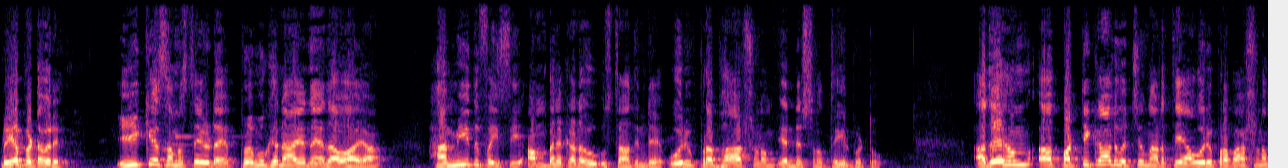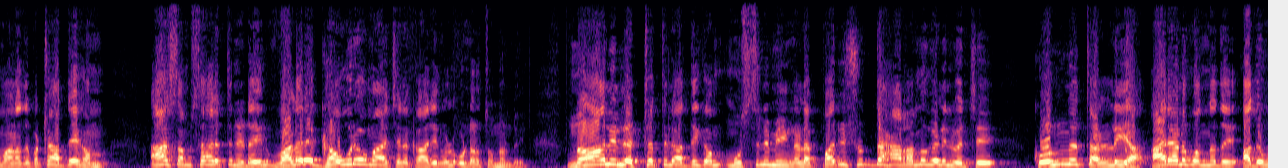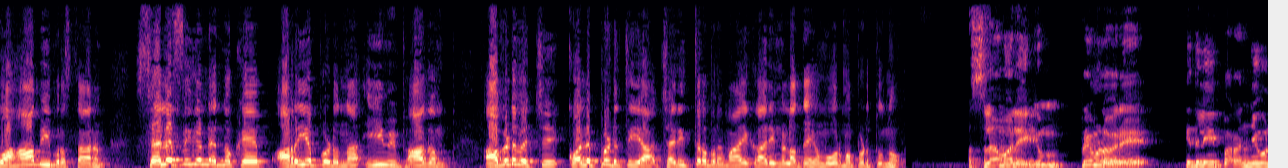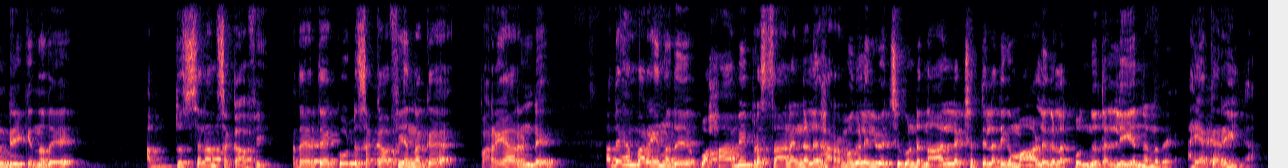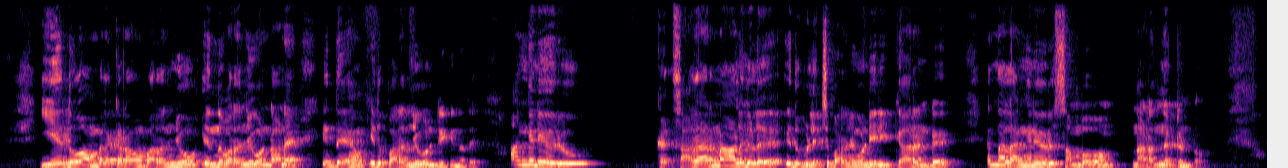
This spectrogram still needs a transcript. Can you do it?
പ്രിയപ്പെട്ടവരെ E K സംസ്ഥയുടെ പ്രമുഖനായ നേതാവായ ഹമീദ് ഫൈസി അമ്പലക്കടവ് ഉസ്താദിന്റെ ഒരു പ്രഭാഷണം എന്റെ ശ്രദ്ധയിൽപ്പെട്ടു. അദ്ദേഹം പട്ടിക്കാട് വെച്ച് നടത്തിയ ഒരു പ്രഭാഷണമാണത്. പക്ഷേ അദ്ദേഹം ആ സംസാരത്തിനിടയിൽ വളരെ ഗൗരവമായ ചില കാര്യങ്ങൾ ഉണർത്തുന്നുണ്ട്. നാല് ലക്ഷത്തിലധികം മുസ്ലിമീങ്ങളെ പരിശുദ്ധ ഹറമുകളിൽ വെച്ച് കൊന്നു തള്ളിയ. ആരാണ് കൊന്നത്? അത് വഹാബി പ്രസ്ഥാനം. സെലഫികൾ എന്നൊക്കെ അറിയപ്പെടുന്ന ഈ വിഭാഗം അവിടെ വെച്ച് കൊലപ്പെടുത്തിയ ചരിത്രപരമായ കാര്യങ്ങൾ അദ്ദേഹം ഓർമ്മപ്പെടുത്തുന്നു. അസ്സാം വലൈക്കും പ്രിയമുള്ളവരെ ഇതിൽ ഈ പറഞ്ഞുകൊണ്ടിരിക്കുന്നത് അബ്ദുസലാം സക്കാഫി അദ്ദേഹത്തെ കൂട്ടു സക്കാഫി എന്നൊക്കെ പറയാറുണ്ട്. അദ്ദേഹം പറയുന്നത് വഹാബി പ്രസ്ഥാനങ്ങൾ ഹർമുകളിൽ വെച്ചുകൊണ്ട് നാല് ലക്ഷത്തിലധികം ആളുകളെ കൊന്നു തള്ളി എന്നുള്ളത് അയാൾക്കറിയില്ല. ഏതോ അമ്പലക്കടവൻ പറഞ്ഞു എന്ന് പറഞ്ഞുകൊണ്ടാണ് ഇദ്ദേഹം ഇത് പറഞ്ഞുകൊണ്ടിരിക്കുന്നത്. അങ്ങനെ ഒരു സാധാരണ ആളുകൾ ഇത് വിളിച്ചു പറഞ്ഞുകൊണ്ടിരിക്കാറുണ്ട്. എന്നാൽ അങ്ങനെ ഒരു സംഭവം നടന്നിട്ടുണ്ടോ?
